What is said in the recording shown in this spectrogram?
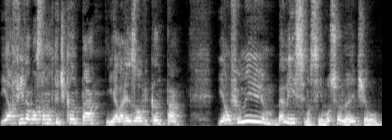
E a filha gosta muito de cantar e ela resolve cantar. E é um filme belíssimo, assim, emocionante. Eu,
